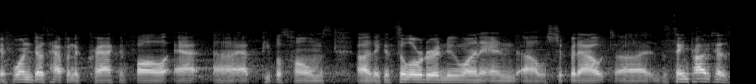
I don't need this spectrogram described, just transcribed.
if one does happen to crack and fall at, uh, at people's homes, uh, they can still order a new one and uh, we'll ship it out. Uh, the same product as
